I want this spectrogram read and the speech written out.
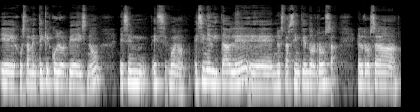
eh, justamente qué color veis, ¿no? Es, es bueno, es inevitable eh, no estar sintiendo el rosa. El rosa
